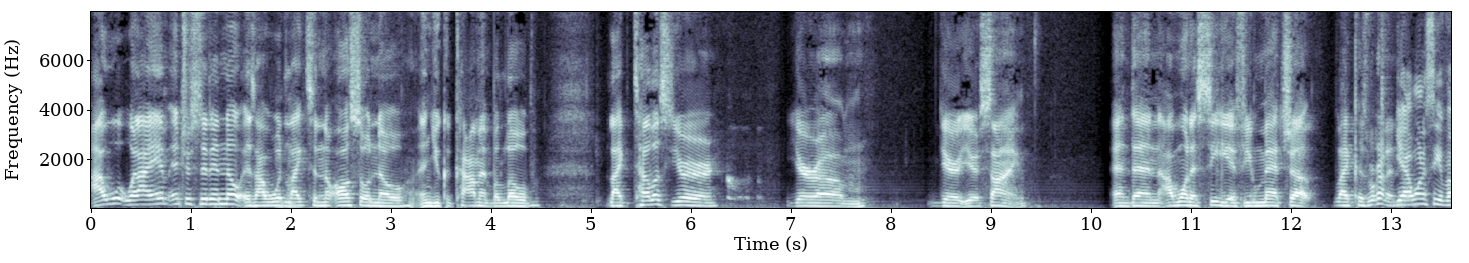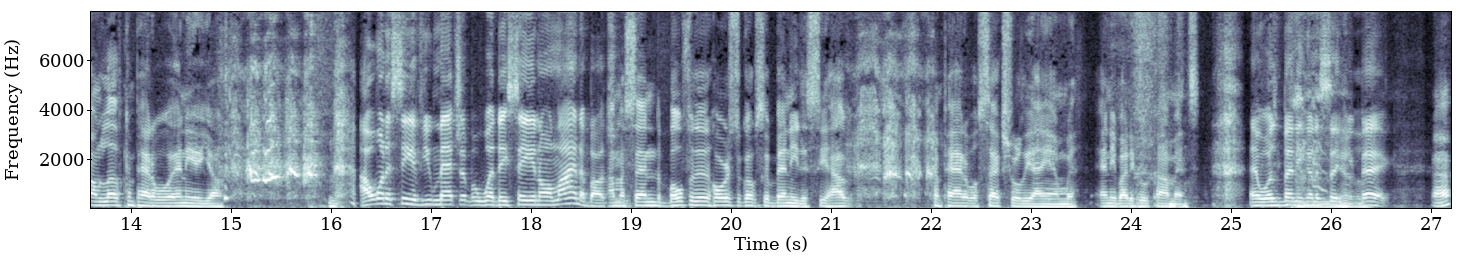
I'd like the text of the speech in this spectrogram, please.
i would what i am interested in though is i Mm-hmm. would like to know also know and you could comment below like tell us your your um your your sign and then i want to see if you match up like because we're gonna Yeah, I want to see if I'm love compatible with any of y'all. I want to see if you match up with what they saying online about you I'm gonna send both of the horoscopes to Benny to see how compatible sexually I am with anybody who comments. and what's benny gonna send you back Huh?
